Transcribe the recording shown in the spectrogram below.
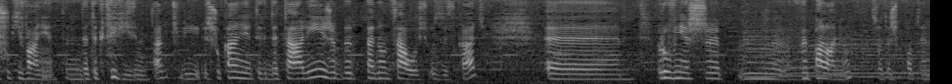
poszukiwanie, ten detektywizm, tak? czyli szukanie tych detali, żeby pewną całość uzyskać. E, również e, w wypalaniu, co też potem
